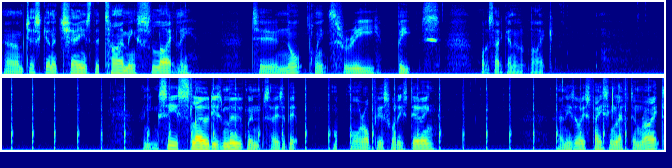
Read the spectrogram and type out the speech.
And I'm just going to change the timing slightly to 0.3 beats. What's that going to look like? And you can see he's slowed his movement so it's a bit more obvious what he's doing. And he's always facing left and right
